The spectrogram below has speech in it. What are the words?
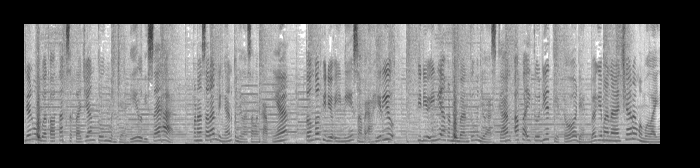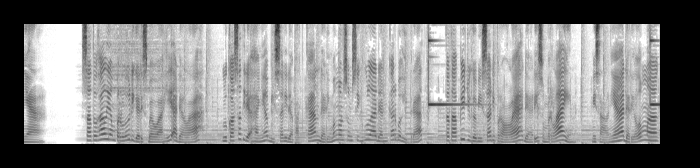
dan membuat otak serta jantung menjadi lebih sehat. Penasaran dengan penjelasan lengkapnya? Tonton video ini sampai akhir yuk! Video ini akan membantu menjelaskan apa itu diet keto dan bagaimana cara memulainya. Satu hal yang perlu digarisbawahi adalah glukosa tidak hanya bisa didapatkan dari mengonsumsi gula dan karbohidrat, tetapi juga bisa diperoleh dari sumber lain, misalnya dari lemak,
